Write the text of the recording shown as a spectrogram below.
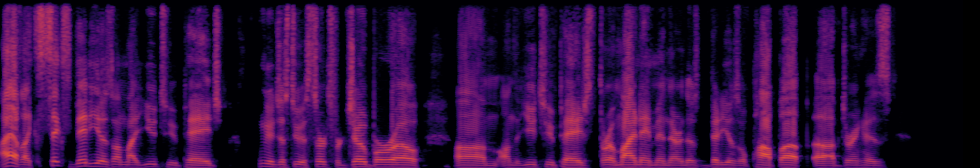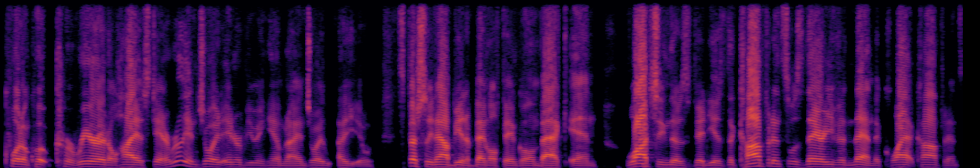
I have like six videos on my YouTube page. I'm going to just do a search for Joe Burrow um, on the YouTube page, throw my name in there, and those videos will pop up uh, during his quote unquote career at Ohio State. I really enjoyed interviewing him, and I enjoyed, uh, you know, especially now being a Bengal fan, going back and watching those videos. The confidence was there even then, the quiet confidence.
